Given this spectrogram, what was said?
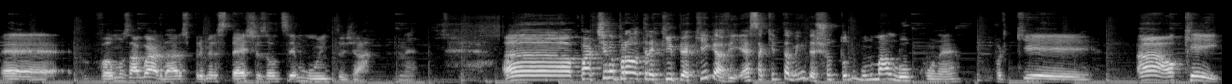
é, vamos aguardar. Os primeiros testes vão dizer muito já, né? Uh, partindo para outra equipe aqui, Gavi, essa aqui também deixou todo mundo maluco, né? Porque, ah, ok,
